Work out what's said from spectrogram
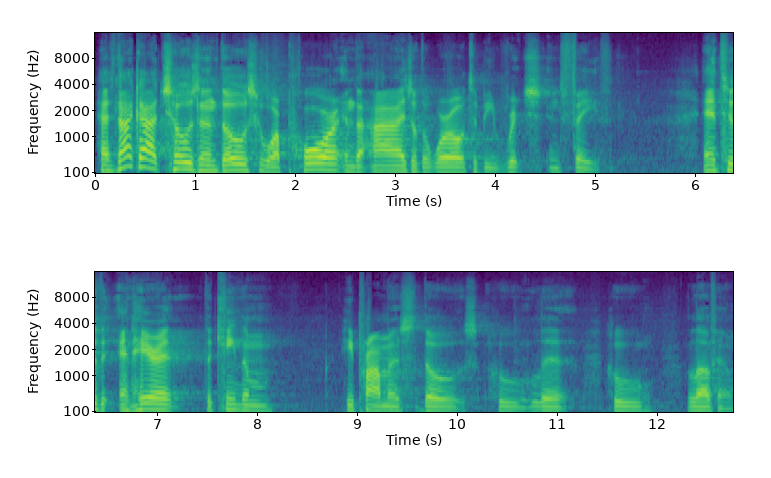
has not God chosen those who are poor in the eyes of the world to be rich in faith and to the, inherit the kingdom he promised those who, live, who love him?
